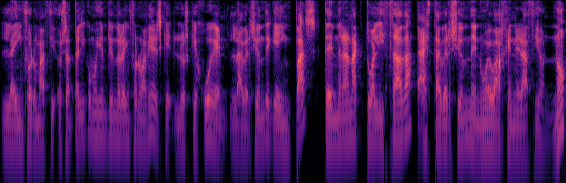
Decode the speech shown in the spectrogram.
la información, o sea, tal y como yo entiendo la información, es que los que jueguen la versión de Game Pass tendrán actualizada a esta versión de nueva generación, ¿no?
